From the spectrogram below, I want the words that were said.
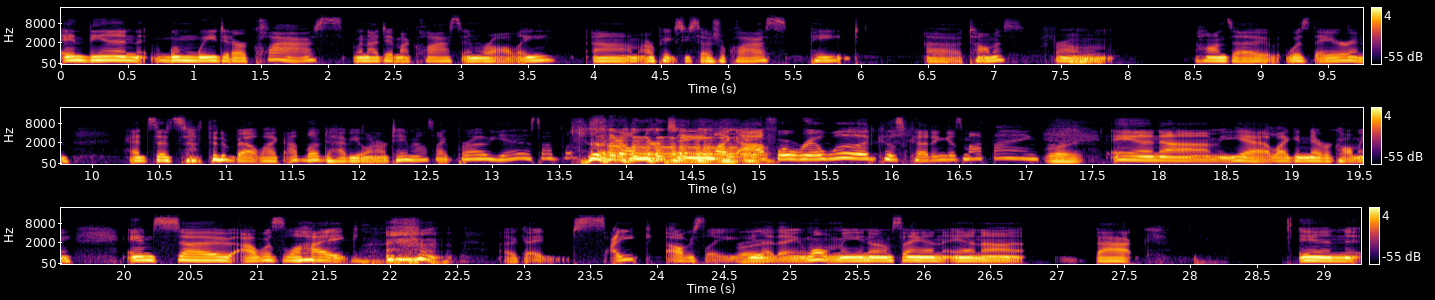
and then when we did our class, when I did my class in Raleigh, um, our Pixie Social class, Pete uh, Thomas from Hanzo was there and had said something about like I'd love to have you on our team. And I was like, bro, yes, I'd love to be on your team. Like I for real would because cutting is my thing. right. And um, yeah, like it never called me. And so I was like, okay, psych. Obviously, you know, they ain't want me, you know what I'm saying? And uh, back in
